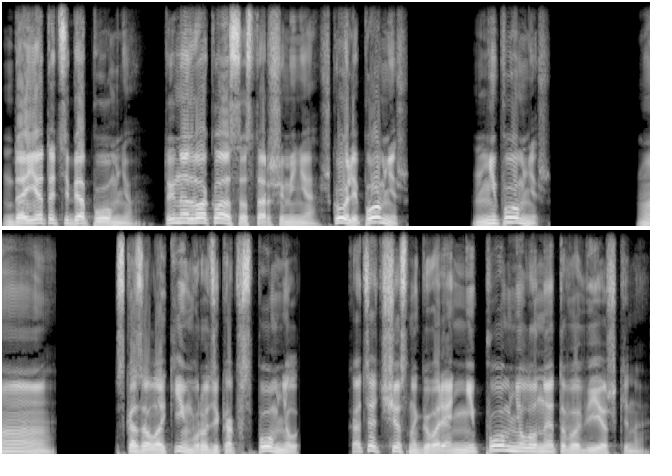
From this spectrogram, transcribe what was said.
«Да я-то тебя помню. Ты на два класса старше меня. В школе помнишь?» Не помнишь? А, сказал Аким, вроде как вспомнил, хотя, честно говоря, не помнил он этого Вешкина.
